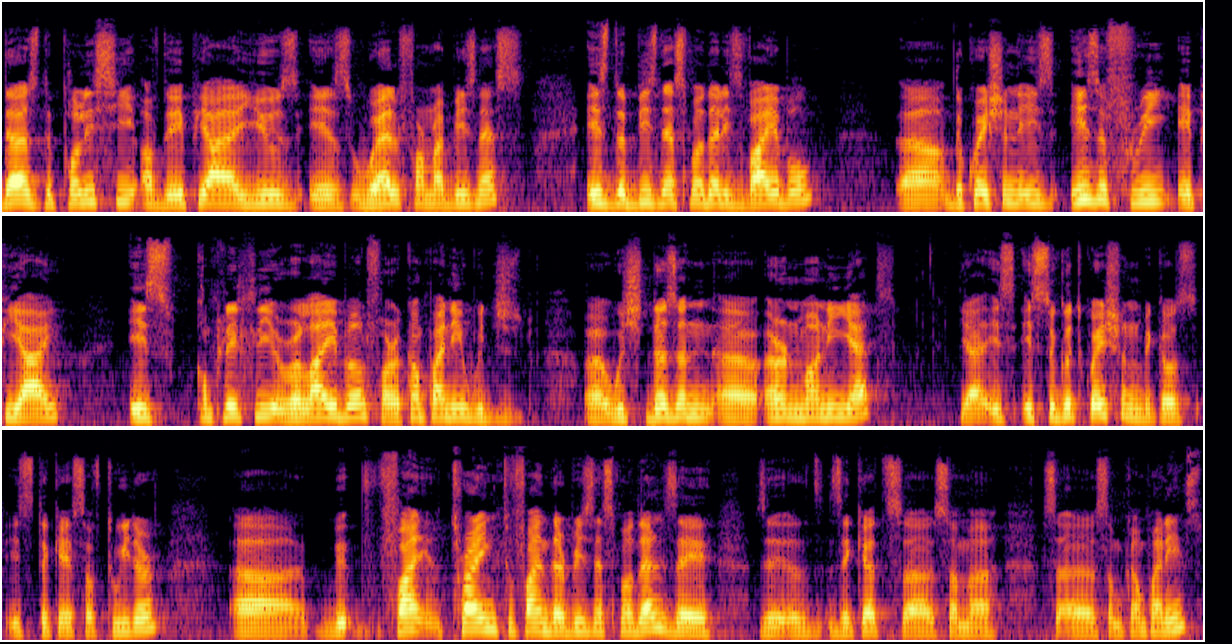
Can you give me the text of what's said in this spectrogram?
Does the policy of the API I use is well for my business? Is the business model is viable? Uh, the question is, is a free API is completely reliable for a company which, uh, which doesn't uh, earn money yet? Yeah, it's, it's a good question because it's the case of Twitter uh, trying to find their business model, they, they, they cut uh, some, some companies.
